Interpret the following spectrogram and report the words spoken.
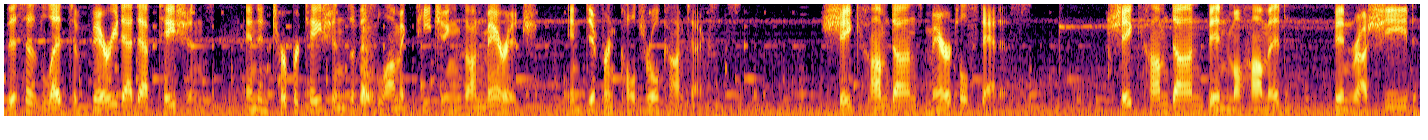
This has led to varied adaptations and interpretations of Islamic teachings on marriage in different cultural contexts. Sheikh Hamdan's marital status. Sheikh Hamdan bin Mohammed bin Rashid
